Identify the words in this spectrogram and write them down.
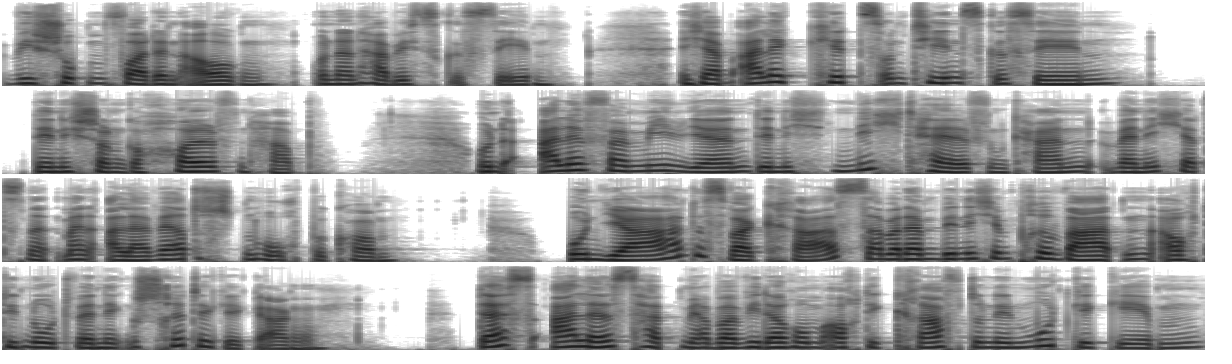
wie Schuppen vor den Augen. Und dann habe ich es gesehen. Ich habe alle Kids und Teens gesehen, denen ich schon geholfen habe. Und alle Familien, denen ich nicht helfen kann, wenn ich jetzt nicht meinen Allerwertesten hochbekomme. Und ja, das war krass, aber dann bin ich im Privaten auch die notwendigen Schritte gegangen. Das alles hat mir aber wiederum auch die Kraft und den Mut gegeben,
